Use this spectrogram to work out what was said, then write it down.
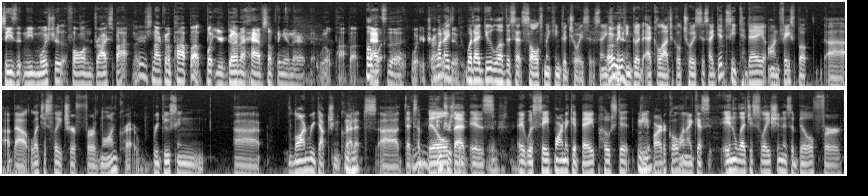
seeds that need moisture that fall in a dry spot, they're just not going to pop up. But you're going to have something in there that will pop up. But That's the what you're trying what to I do. what I do love is that Saul's making good choices and he's Oh, yeah. making good ecological choices. I did see today on Facebook uh, about legislature for lawn cre- reducing uh, lawn reduction credits. Uh, that's a bill Mm-hmm. that is it was Save Barnegat Bay posted the Mm-hmm. article, and I guess in legislation is a bill for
